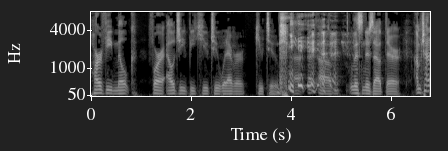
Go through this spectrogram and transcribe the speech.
Harvey Milk for LGBTQ2 whatever Q2 uh, um, listeners out there. I'm trying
